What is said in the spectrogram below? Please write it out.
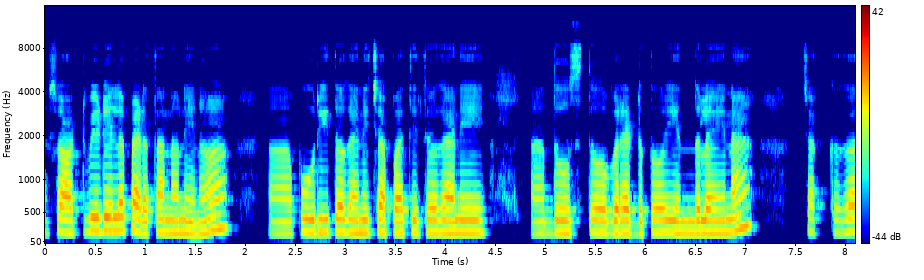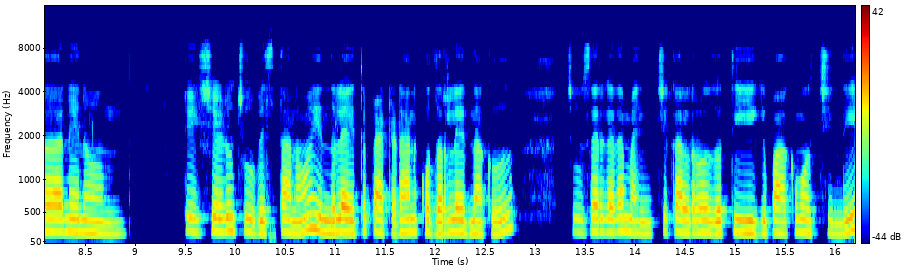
షార్ట్ వీడియోలో పెడతాను నేను. పూరీతో కానీ చపాతీతో కానీ దోశతో బ్రెడ్తో ఎందులో అయినా చక్కగా నేను టేస్ట్ చేయడం చూపిస్తాను. ఇందులో అయితే పెట్టడానికి కుదరలేదు నాకు. చూసారు కదా మంచి కలర్ తీగి పాకం వచ్చింది.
